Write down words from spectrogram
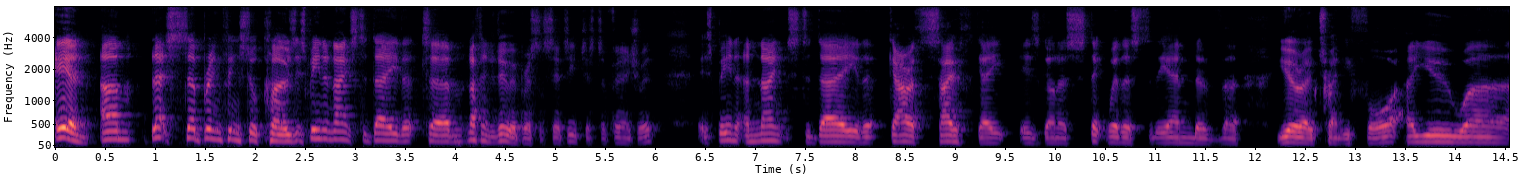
Ian, um, let's uh, bring things to a close. It's been announced today that um, nothing to do with Bristol City, just to finish with. It's been announced today that Gareth Southgate is going to stick with us to the end of uh, Euro 24. Are you uh,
